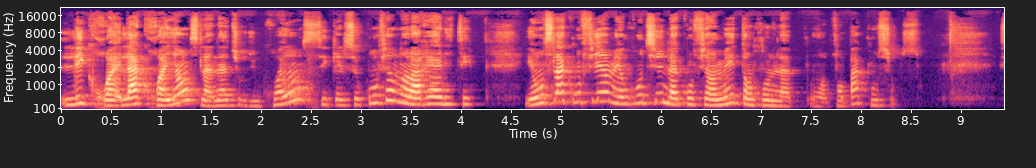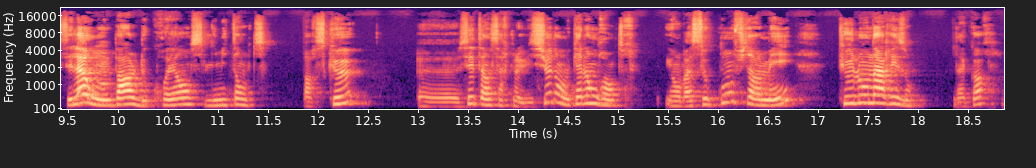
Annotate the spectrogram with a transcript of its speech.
la croyance, la nature d'une croyance, c'est qu'elle se confirme dans la réalité. Et on se la confirme et on continue de la confirmer tant qu'on n'en prend pas conscience. C'est là où on parle de croyance limitante, parce que euh, c'est un cercle vicieux dans lequel on rentre. Et on va se confirmer que l'on a raison. D'accord?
